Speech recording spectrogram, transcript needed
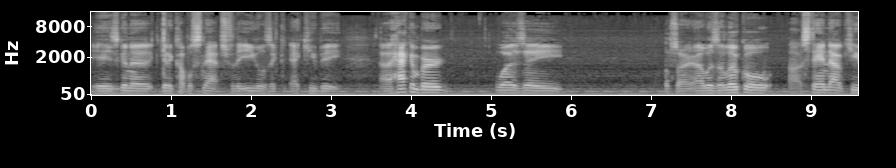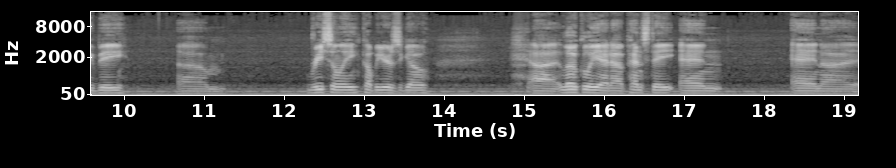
is going to get a couple snaps for the Eagles at, at QB. Uh, Hackenberg was a I'm sorry, I was a local uh, standout QB um, recently, a couple years ago, uh, locally at uh, Penn State, and and uh,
